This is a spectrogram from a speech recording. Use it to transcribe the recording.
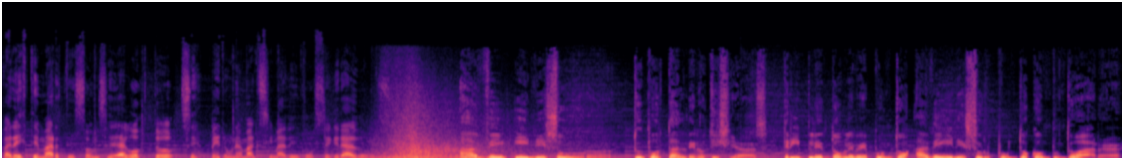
Para este martes 11 de agosto se espera una máxima de 12 grados. ADN Sur, tu portal de noticias, www.adnsur.com.ar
